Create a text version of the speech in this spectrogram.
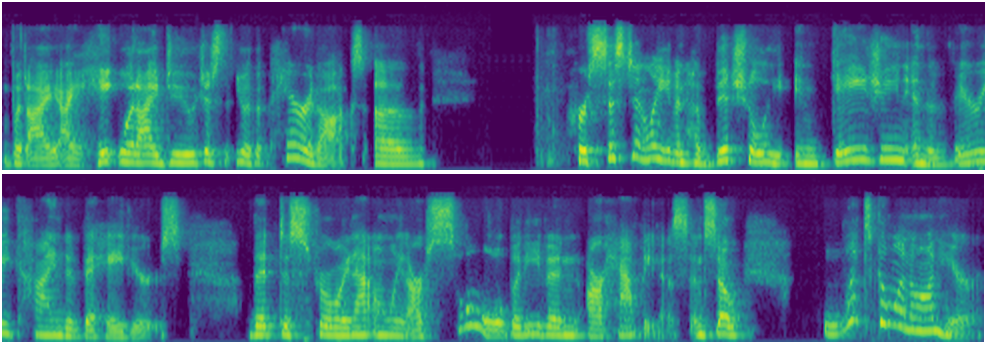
but I, I hate what I do. Just, you know, the paradox of persistently, even habitually engaging in the very kind of behaviors that destroy not only our soul, but even our happiness. And so, what's going on here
